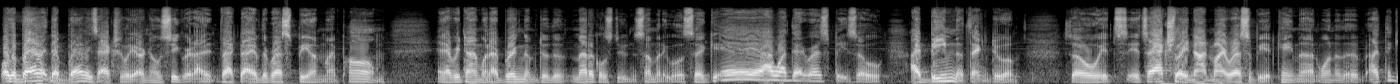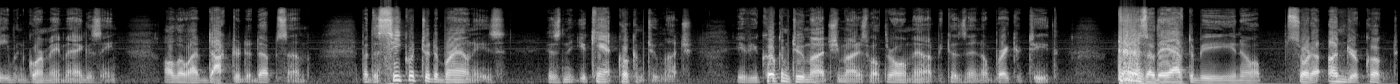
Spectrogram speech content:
Well, the, brown, the brownies actually are no secret. I, in fact, I have the recipe on my palm. And every time when I bring them to the medical students, somebody will say, "Hey, I want that recipe." So I beam the thing to them. So it's it's actually not my recipe. It came out one of the I think even Gourmet magazine, although I've doctored it up some. But the secret to the brownies is that you can't cook them too much. If you cook them too much, you might as well throw them out because then they'll break your teeth. so they have to be, you know, sort of undercooked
